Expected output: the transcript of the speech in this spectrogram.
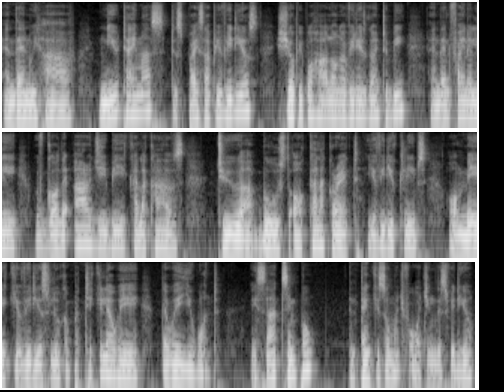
And then we have new timers to spice up your videos, show people how long a video is going to be. And then finally, we've got the RGB color curves to uh, boost or color correct your video clips or make your videos look a particular way the way you want. It's that simple. And thank you so much for watching this video.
